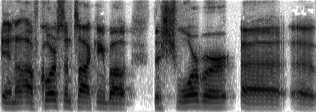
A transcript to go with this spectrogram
And of course, I'm talking about the Schwarber uh, uh,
